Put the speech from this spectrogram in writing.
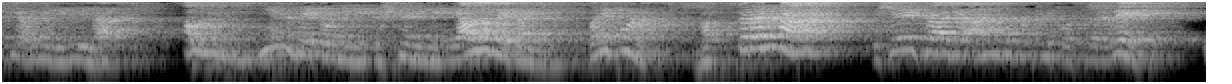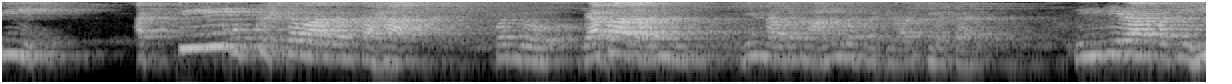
ಆಗಲಿ ಅವನಿಗಿರಲಿಲ್ಲ ಅವನಿಗೆ ಇರಲಿಲ್ಲ. ಅವನು ಏನು ಬೇಕು ಅವನಿಗೆ? ಕೃಷ್ಣನಿಗೆ ಯಾವುದು ಬೇಕಾಗಿಲ್ಲ ಪರಿಪೂರ್ಣ. ಭಕ್ತರನ್ನ ವಿಶೇಷವಾಗಿ ಆನಂದಪಡಿಸಲಿಕ್ಕೋಸ್ಕರವೇ ಈ ಅತೀ ಉತ್ಕೃಷ್ಟವಾದಂತಹ ಒಂದು ವ್ಯಾಪಾರವನ್ನು ನಿನ್ನ ಅವರನ್ನು ಆನಂದಪಡಿಸಿದ ಅಂತ ಹೇಳ್ತಾರೆ. ಇಂದಿರಾಪತಿ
